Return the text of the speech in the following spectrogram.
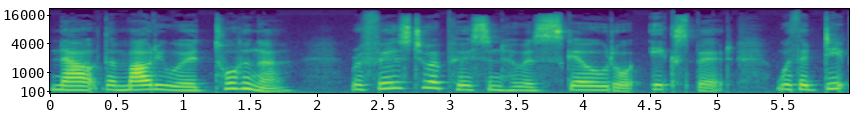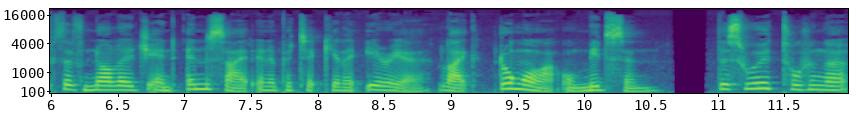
Now, the Maori word tohunga refers to a person who is skilled or expert with a depth of knowledge and insight in a particular area, like rongoa or medicine. This word tohunga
